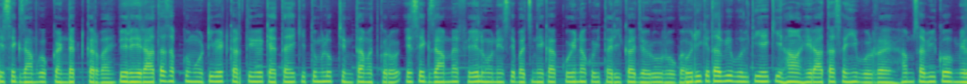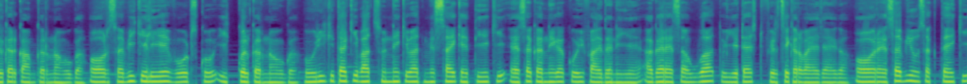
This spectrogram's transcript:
इस एग्ज़ाम को कंडक्ट करवाए। फिर हिराता सबको मोटिवेट करते हुए कहता है कि तुम लोग चिंता मत करो, इस एग्ज़ाम में फेल होने से बचने का कोई ना कोई तरीका ज़रूर होगा। होरी किताब भी बोलती है कि हाँ हिराता सही बोल रहा है। हम सभी को मिलकर काम करना होगा और सभी के लिए वोट्स को इक्वल करना होगा। होरी किता की बात सुनने के बाद मिस साई कहती है कि ऐसा करने का कोई फ़ायदा नहीं है। अगर ऐसा हुआ तो ये टेस्ट फिर से करवाया जाएगा। और ऐसा भी हो सकता है कि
